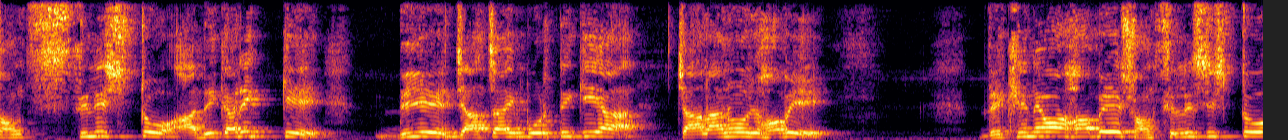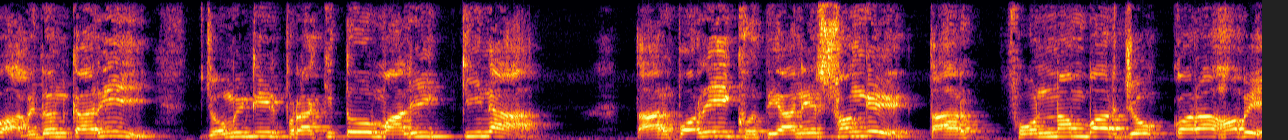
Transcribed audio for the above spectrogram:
সংশ্লিষ্ট আধিকারিককে দিয়ে যাচাই প্রতিক্রিয়া চালানো হবে। দেখে নেওয়া হবে সংশ্লিষ্ট আবেদনকারী জমিটির প্রাকৃত মালিক কিনা, তারপরেই খতিয়ানের সঙ্গে তার ফোন নাম্বার যোগ করা হবে।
